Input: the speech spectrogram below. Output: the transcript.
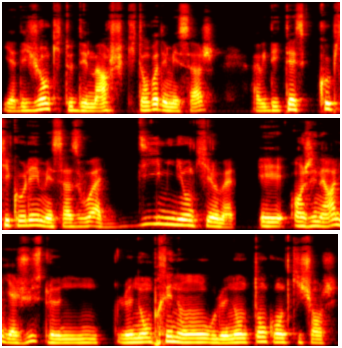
Il y a des gens qui te démarchent, qui t'envoient des messages avec des tests copier-coller, mais ça se voit à 10 millions de kilomètres. Et en général, il y a juste le, nom prénom ou le nom de ton compte qui change.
